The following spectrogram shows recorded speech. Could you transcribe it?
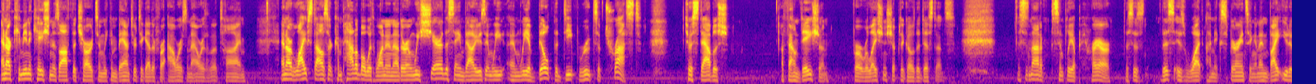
And our communication is off the charts, and we can banter together for hours and hours at a time. And our lifestyles are compatible with one another, and we share the same values, and we, and we have built the deep roots of trust to establish a foundation for a relationship to go the distance. This is not a, simply a prayer. This is this is what I'm experiencing. And I invite you to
